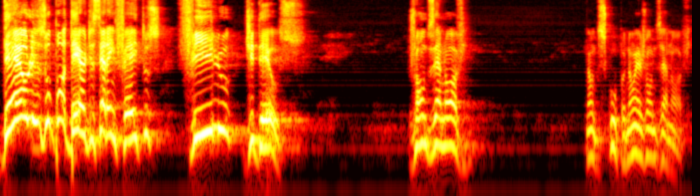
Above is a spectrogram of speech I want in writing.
Deu-lhes o poder de serem feitos filho de Deus. João 19. Não, desculpa, não é João 19.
